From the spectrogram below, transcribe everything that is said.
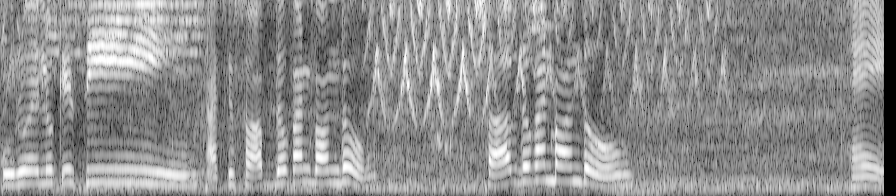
পুরো এলোকেসি আজকে সব দোকান বন্ধ, সব দোকান বন্ধ। হ্যাঁ।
